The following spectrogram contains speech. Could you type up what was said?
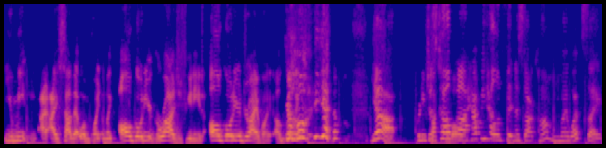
You meet. I, I saw that one point. I'm like, I'll go to your garage if you need. I'll go to your driveway. I'll go. Like, yeah yeah pretty just help flexible. uh, happyhelenfitness.com my website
